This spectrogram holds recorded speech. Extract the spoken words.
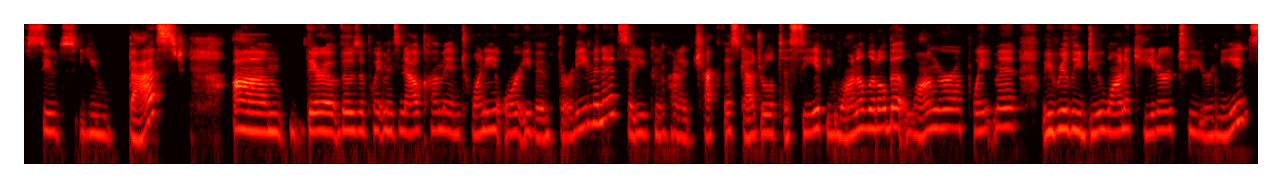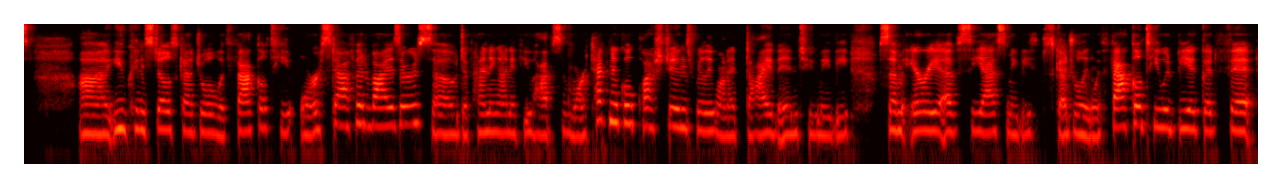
suits you best. Um, there, those appointments now come in 20 or even 30 minutes. So you can kind of check the schedule to see if you want a little bit longer appointment. We really do want to cater to your needs. Uh, you can still schedule with faculty or staff advisors. So depending on if you have some more technical questions, really want to dive into maybe some area of CS, maybe scheduling with faculty would be a good fit.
